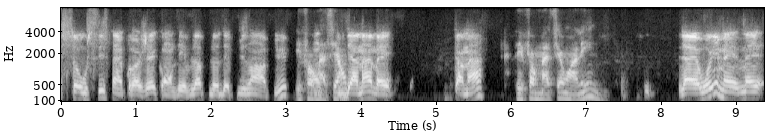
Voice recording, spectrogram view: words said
ça aussi, c'est un projet qu'on développe là, de plus en plus. Des formations? évidemment, ben, comment? Des formations en ligne? Oui, mais, mais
